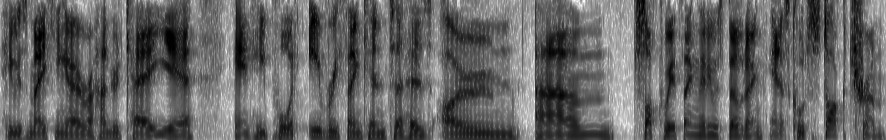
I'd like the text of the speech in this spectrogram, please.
He was making over 100k a year, and he poured everything into his own um, software thing that he was building, and it's called StockTrim.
